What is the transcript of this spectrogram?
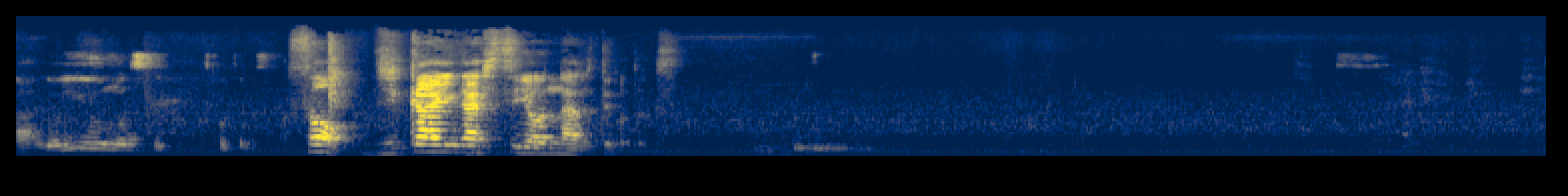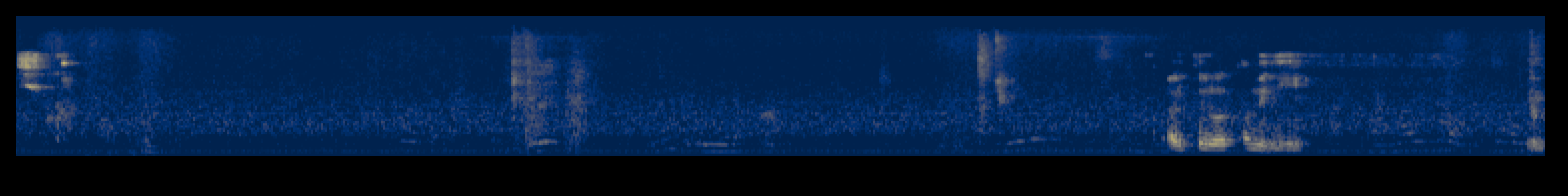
あ余裕を持つことですか？そう。自戒が必要になるってことです。相手のために、えっと、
